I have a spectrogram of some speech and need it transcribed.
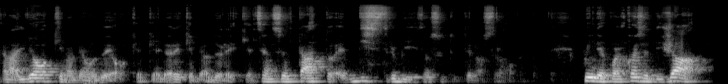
Allora, gli occhi, noi abbiamo due occhi, okay? le orecchie abbiamo due orecchie, il senso del tatto è distribuito su tutto il nostro corpo. Quindi è qualcosa di già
